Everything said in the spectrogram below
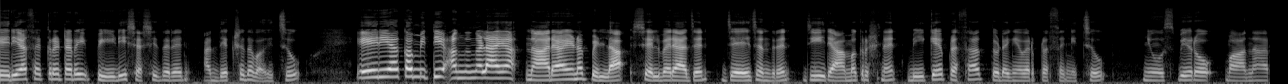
area secretary P D Sasidharan അധ്യക്ഷത വഹിച്ചു. ഏരിയ കമ്മിറ്റി അംഗങ്ങളായ Narayana Pillai Selvarajan Jayachandran G Ramakrishnan B K Prasad തുടങ്ങിയവർ പ്രസംഗിച്ചു. News bureau Mannar.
